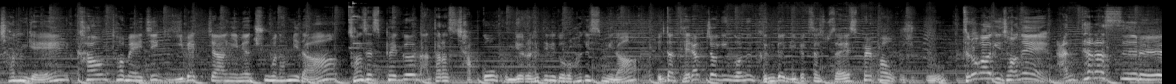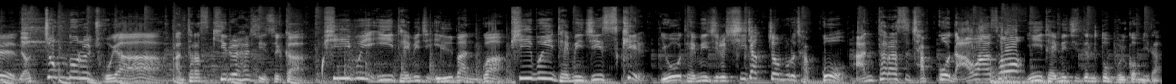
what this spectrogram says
2000개, 카운터 매직 200장이면 충분합니다. 상세 스펙은 안타라스 잡고 공개를 해드리도록 하겠습니다. 일단 대략적인 거는 근댐 244에 스펠파워 99. 들어가기 전에 안타라스를 몇 정도를 줘야 안타라스 킬을 할 수 있을까? PVE 데미지 일반과 PV 데미지 스킬 요 데미지를 시작점으로 잡고 안타라스 잡고 나와서 이 데미지들을 또 볼 겁니다.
